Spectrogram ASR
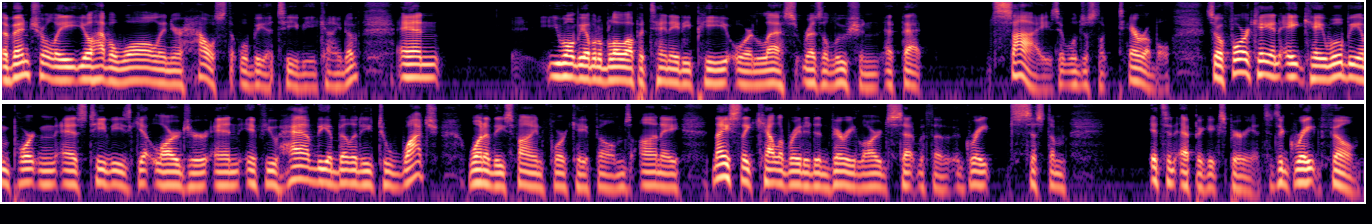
Eventually, you'll have a wall in your house that will be a TV, kind of. And you won't be able to blow up a 1080p or less resolution at that size. It will just look terrible. So 4K and 8K will be important as TVs get larger. And if you have the ability to watch one of these fine 4K films on a nicely calibrated and very large set with a, great system, it's an epic experience. It's a great film.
